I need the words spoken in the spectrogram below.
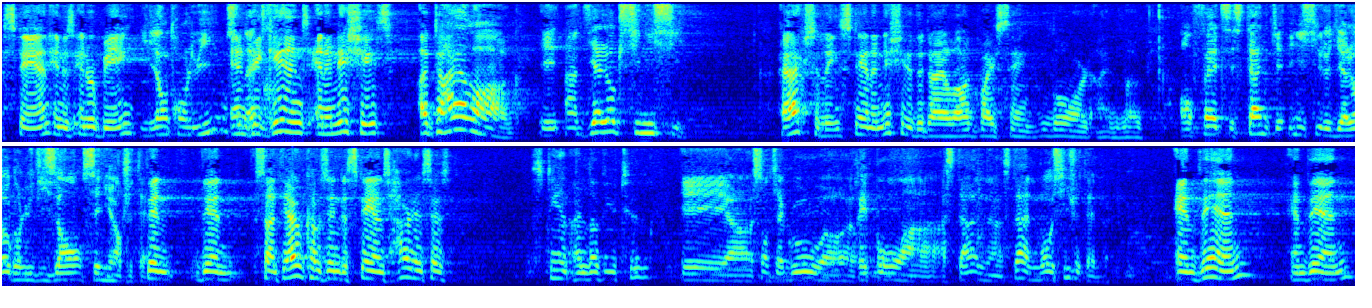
Stan in his inner being Il entre en lui, en son and être, begins and initiates a dialogue. et un dialogue s'initie. Actually, Stan initiated the dialogue by saying, Lord, I love you. En fait, c'est Stan qui a initié le dialogue en lui disant Seigneur, je t'aime. Then, then Santiago comes into Stan's heart and says, Stan, I love you too. Et euh, Santiago euh, répond à, à Stan Stan, moi aussi je t'aime. And then, and then,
